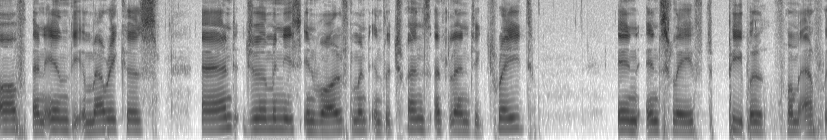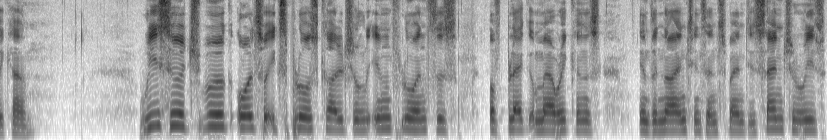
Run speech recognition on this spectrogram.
of and in the Americas, and Germany's involvement in the transatlantic trade, in enslaved people from Africa. Research work also explores cultural influences of black Americans in the 19th and 20th centuries,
